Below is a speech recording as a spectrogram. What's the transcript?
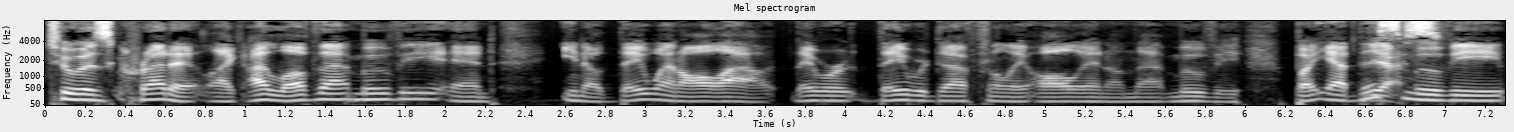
to his credit, like I love that movie, and you know they went all out. They were they were definitely all in on that movie. But yeah, this Yes. movie,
